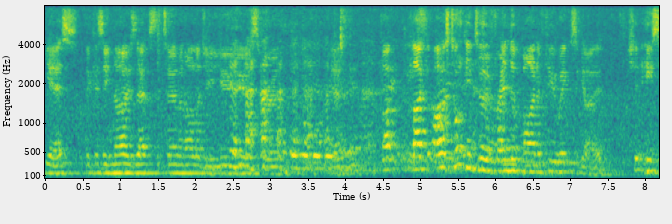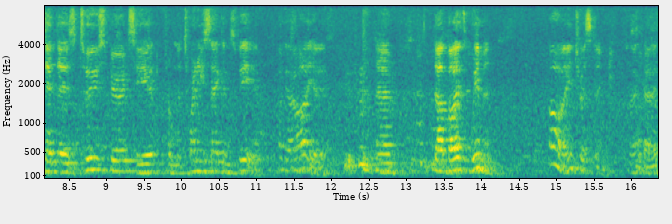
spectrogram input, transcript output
Yes, because he knows that's the terminology you use for it. Yeah. Like, I was talking to a friend of mine a few weeks ago. She, he said there's two spirits here from the 22nd sphere. I go, oh yeah. Um, they're both women. Oh, interesting. Okay.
